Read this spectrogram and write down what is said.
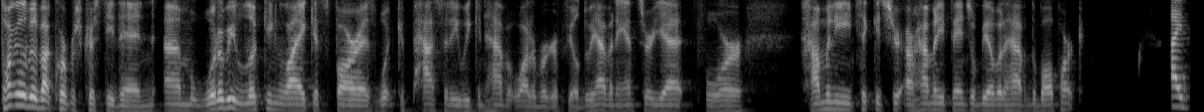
talk a little bit about Corpus Christi then. Um, what are we looking like as far as what capacity we can have at Whataburger Field? Do we have an answer yet for how many tickets or how many fans you'll be able to have at the ballpark? I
